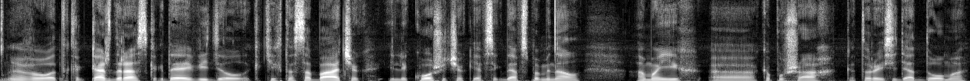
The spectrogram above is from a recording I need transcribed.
Вот. Как каждый раз, когда я видел каких-то собачек или кошечек, я всегда вспоминал о моих э, капушах, которые сидят дома.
